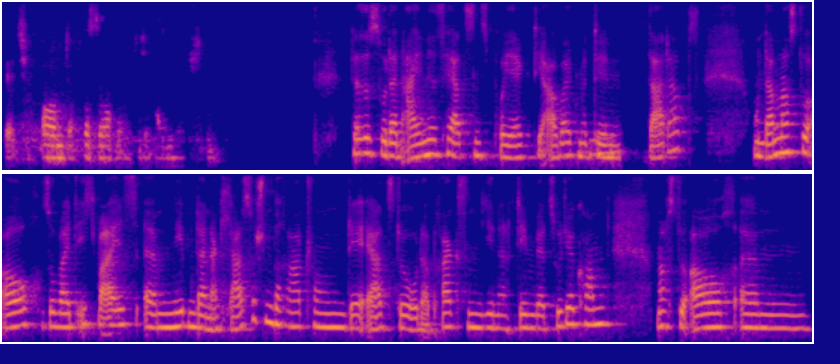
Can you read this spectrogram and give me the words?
welche Form der Versorgung die rein möchten. Das ist so dein eines Herzensprojekt, die Arbeit mit mhm. den Startups. Und dann machst du auch, soweit ich weiß, ähm, neben deiner klassischen Beratung der Ärzte oder Praxen, je nachdem, wer zu dir kommt, machst du auch ähm,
